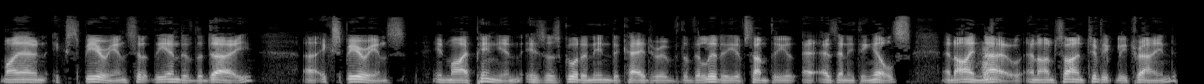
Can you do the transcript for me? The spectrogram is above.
my own experience. That at the end of the day, uh, experience, in my opinion, is as good an indicator of the validity of something as anything else. And I know, and I'm scientifically trained.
